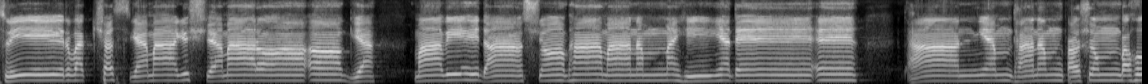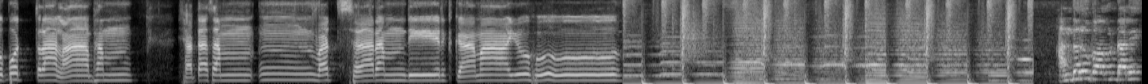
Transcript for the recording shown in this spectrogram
శ్రీర్వక్షస్యమాయుష్యమారోగ్య మా వీదాశోభామానం మహీయతే ధాన్యం ధనం పశుం బహుపుత్రలాభం శతసం మ్, వత్సరం అందరూ బాగుండాలి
